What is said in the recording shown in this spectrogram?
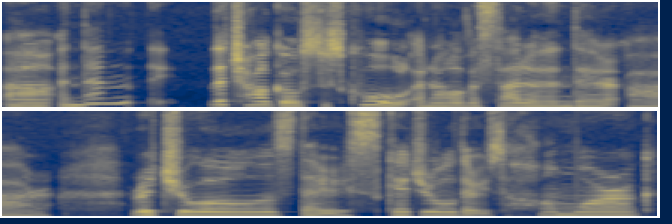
Uh, and then the child goes to school, and all of a sudden there are rituals, there is schedule, there is homework,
